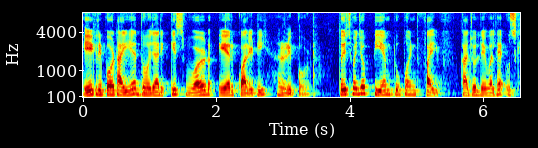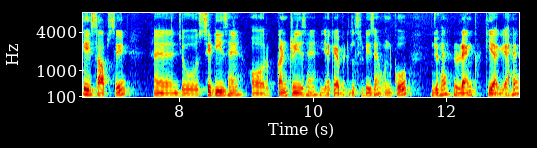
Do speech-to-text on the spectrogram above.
एक रिपोर्ट आई है 2021 वर्ल्ड एयर क्वालिटी रिपोर्ट। तो इसमें जो पी एम का जो लेवल है, उसके हिसाब से जो सिटीज़ हैं और कंट्रीज़ हैं या कैपिटल सिटीज़ हैं, उनको जो है रैंक किया गया है।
